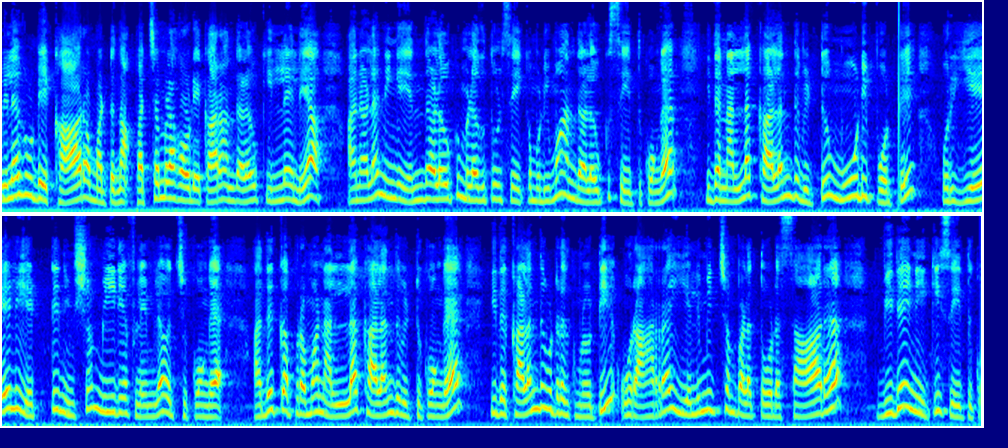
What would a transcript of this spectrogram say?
மிளகுடைய காரம் மட்டும்தான். பச்சை மிளகாவுடைய காரம் அந்த அளவுக்கு இல்லை இல்லையா? அதனால நீங்கள் எந்த அளவுக்கு மிளகுத்தூள் சேர்க்க முடியுமோ அந்த அளவுக்கு சேர்த்துக்கோங்க. இதை நல்லா கலந்து விட்டு மூடி போட்டு ஒரு ஏழு எட்டு நிமிஷம் மீடியம் ஃப்ளேமில் வச்சுக்கோங்க. அதுக்கப்புறமா நல்லா கலந்து விட்டுக்கோங்க. இதை கலந்து விடுறதுக்கு முன்னாடி ஒரு அரை எலுமிச்சம் பழத்தோட சாரை விதை நீக்கி சேர்த்துக்கோங்க.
